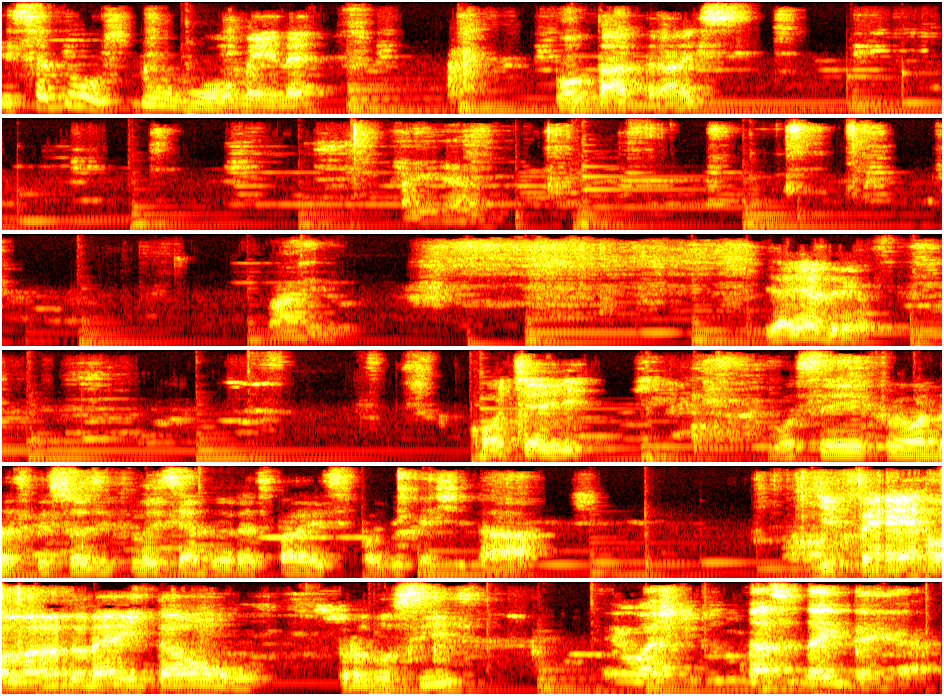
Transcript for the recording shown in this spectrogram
isso é do, do homem, né? Voltar atrás. Tá? Vai, eu. E aí, Adriano? Conte aí. Você foi uma das pessoas influenciadoras para esse podcast estar de pé, rolando, né? Então, pronuncie. Eu acho que tudo nasce da ideia.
